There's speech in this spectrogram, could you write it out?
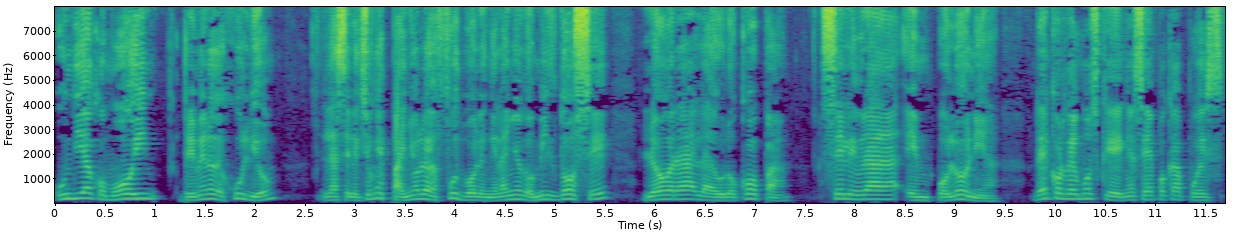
Un día como hoy, primero de julio, la selección española de fútbol en el año 2012 logra la Eurocopa, celebrada en Polonia. Recordemos que en esa época, pues,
